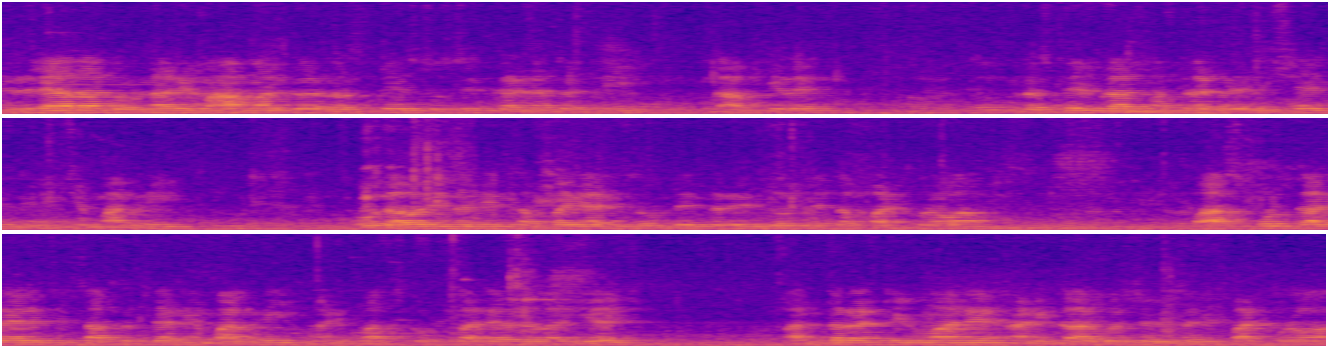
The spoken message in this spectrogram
जिल्ह्याला जोडणारे महामार्ग रस्ते सुस्थित करण्यासाठी काम केले. रस्ते विकास मंत्र्याकडे विशेष निधीची मागणी. गोदावरी नदी सफाई आणि सौंदर्यीकरण योजनेचा पाठपुरावा. पासपोर्ट कार्यालयाची सातत्याने मागणी आणि पासपोर्ट कार्यालयाला यश. आंतरराष्ट्रीय विमाने आणि कार्गो सेवेसाठी पाठपुरावा.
